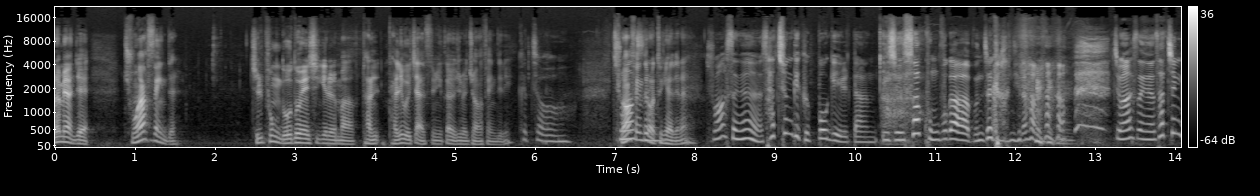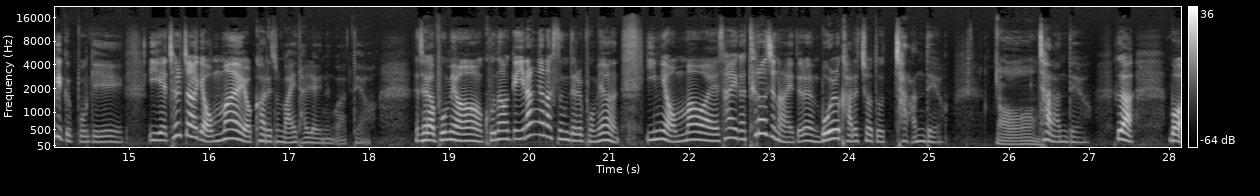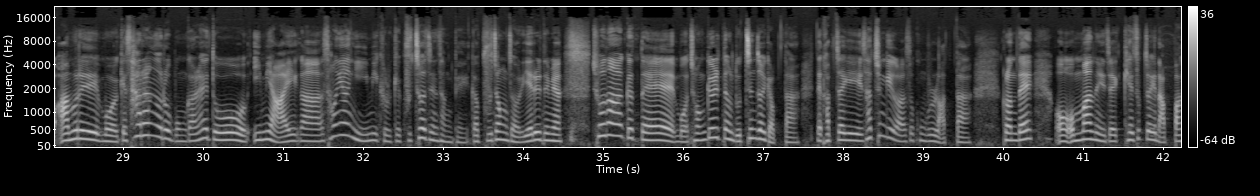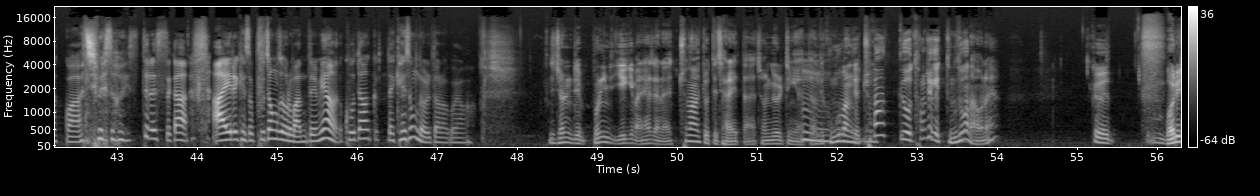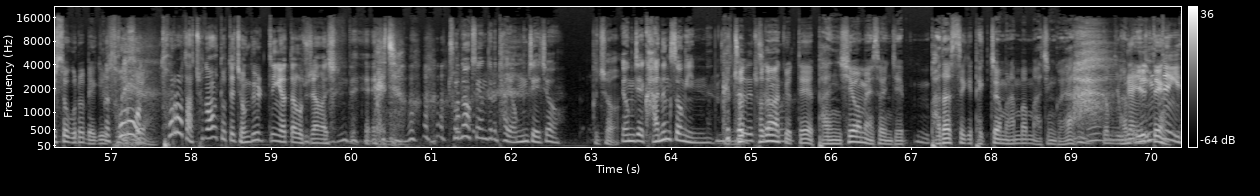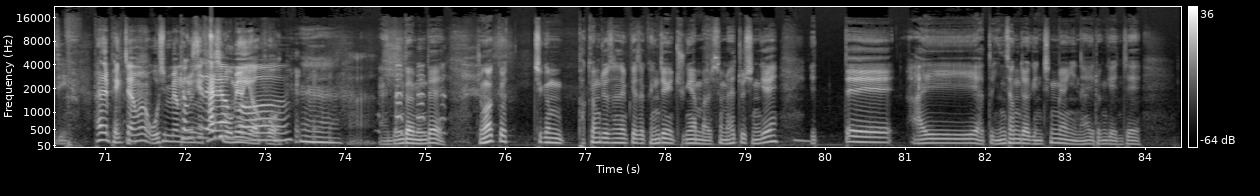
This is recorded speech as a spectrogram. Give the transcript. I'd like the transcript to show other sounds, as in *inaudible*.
그러면 이제 중학생들 질풍노도의 시기를 막 달, 달리고 있지 않습니까? 요즘에 중학생들이. 그렇죠. 중학생들 은 어떻게 해야 되나요? 중학생은 사춘기 극복이 일단 이제 수학 공부가 *laughs* 문제가 아니라 *laughs* *laughs* 중학생은 사춘기 극복이 이게 철저하게 엄마의 역할이 좀 많이 달려 있는 것 같아요. 제가 보면 고등학교 1학년 학생들을 보면 이미 엄마와의 사이가 틀어진 아이들은 뭘 가르쳐도 잘 안 돼요. 어. 잘 안 돼요. 그러니까 뭐 아무리 뭐 이렇게 사랑으로 뭔가를 해도 이미 아이가 성향이 이미 그렇게 굳혀진 상태. 그러니까 부정적. 예를 들면 초등학교 때 뭐 전교 1등을 놓친 적이 없다. 근데 갑자기 사춘기가 와서 공부를 놨다. 그런데 어, 엄마는 이제 계속적인 압박과 *laughs* 집에서의 스트레스가 아이를 계속 부정적으로 만들면 고등학교 때 계속 놀더라고요. 근데 저는 이제 본인 얘기 많이 하잖아요. 초등학교 때 잘했다, 전교 1등이었다. 음, 근데 궁금한 음, 게 음. 초등학교 성적에 등수가 나오나요? 그 머릿속으로 매길 수 서로 있어요. 서로 다 초등학교 때 전교 1등이었다고 주장하시는데, *laughs* 그렇죠. *laughs* 초등학생들은 다 영재죠. 그렇죠. 영재 가능성이 있는. 그쵸, 초, 그쵸. 초등학교 때 반 시험에서 이제 받아쓰기 100점을 한 번 맞은 거야. 그럼 그럼 우리가 일 등. 1등이지. 사실 100점은 50명 중에 경시대회 45명이었고, 한번. 예. 아니, 농담인데 중학교 지금 박형주 선생님께서 굉장히 중요한 말씀을 해주신 게 음. 이때 아이의 어떤 인성적인 측면이나 이런 게 이제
